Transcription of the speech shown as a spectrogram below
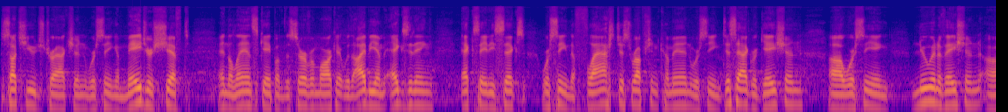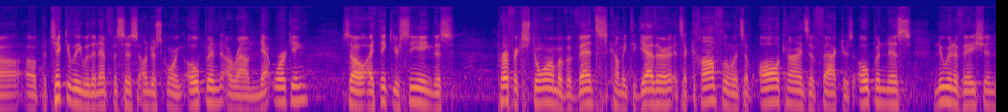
such huge traction. We're seeing a major shift in the landscape of the server market with IBM exiting x86. We're seeing the flash disruption come in. We're seeing disaggregation. Uh, we're seeing new innovation, uh, uh, particularly with an emphasis underscoring open around networking. So I think you're seeing this perfect storm of events coming together. It's a confluence of all kinds of factors openness, new innovation,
